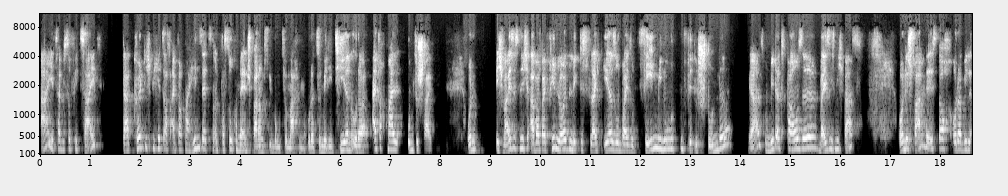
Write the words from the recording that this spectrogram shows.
ah, jetzt habe ich so viel Zeit, da könnte ich mich jetzt auch einfach mal hinsetzen und versuchen, eine Entspannungsübung zu machen oder zu meditieren oder einfach mal umzuschalten. Und ich weiß es nicht, aber bei vielen Leuten liegt es vielleicht eher so bei so zehn Minuten, Viertelstunde, ja, so Mittagspause, weiß ich nicht was. Und das Spannende ist doch, oder wie,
